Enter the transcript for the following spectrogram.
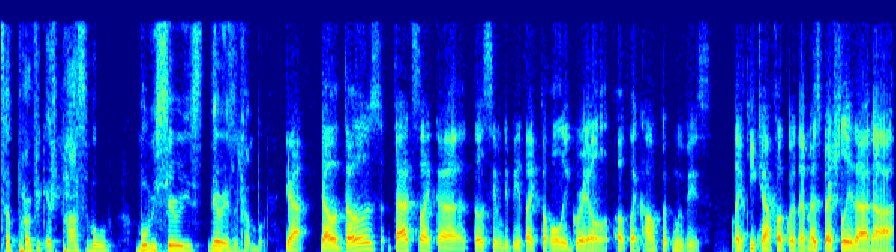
to perfect as possible movie series there is in comic book. Yeah. Though those that's like uh those seem to be like the holy grail of like comic book movies. Like you can't fuck with them, especially that uh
